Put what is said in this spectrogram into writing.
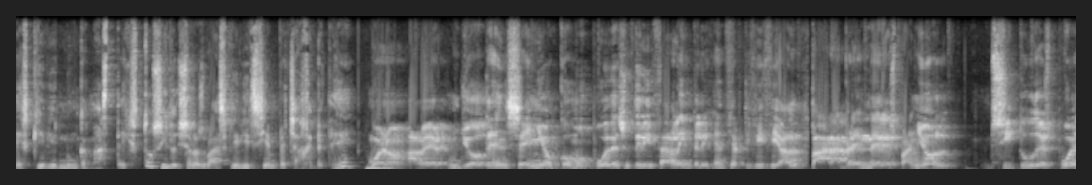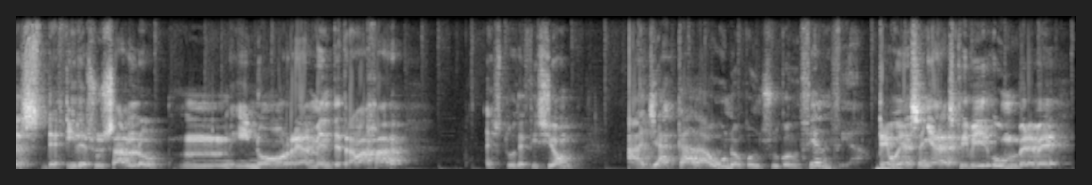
escribir nunca más textos y se los va a escribir siempre ChatGPT. Bueno, a ver, yo te enseño cómo puedes utilizar la inteligencia artificial para aprender español si tú después decides usarlo mm, y no realmente trabajar, es tu decisión. Allá cada uno con su conciencia. Te voy a enseñar a escribir un breve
